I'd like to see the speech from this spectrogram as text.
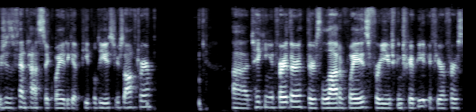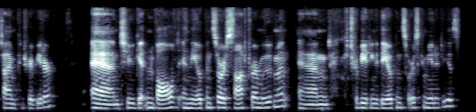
which is a fantastic way to get people to use your software. Uh, taking it further there's a lot of ways for you to contribute if you're a first time contributor and to get involved in the open source software movement and contributing to the open source communities.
